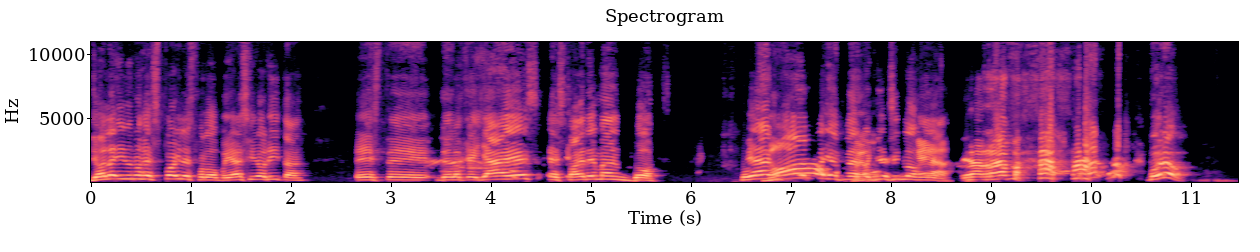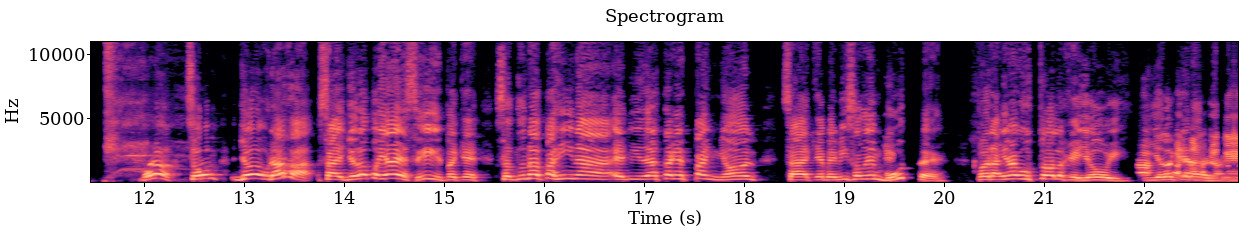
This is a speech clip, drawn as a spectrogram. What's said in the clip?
yo leí unos spoilers, pero los voy a decir ahorita. Este, de lo que ya es Spider-Man 2. Voy a No. para después Me- yo decir lo mío. Mira, Rafa. Bueno, bueno, son, yo, Rafa, o sea, yo lo voy a decir, porque son de una página, el video está en español, ¿sabes? Que baby son embustes. pero a mí me gustó lo que yo vi. Y yo lo quiero Lo decir. que,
